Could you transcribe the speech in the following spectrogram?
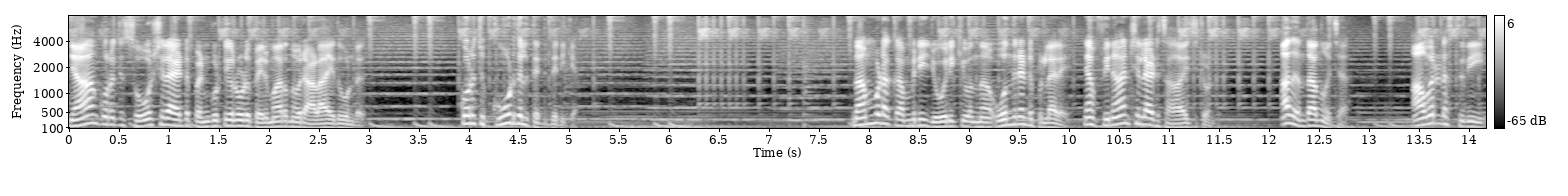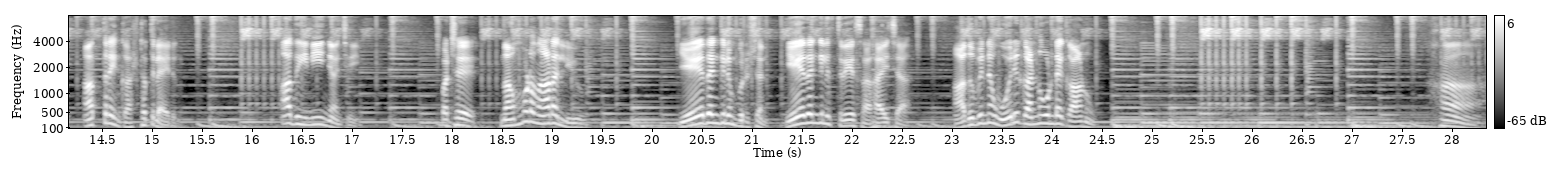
ഞാൻ കുറച്ച് സോഷ്യലായിട്ട് പെൺകുട്ടികളോട് പെരുമാറുന്ന ഒരാളായതുകൊണ്ട് കുറച്ച് കൂടുതൽ തെറ്റിദ്ധരിക്കാം. നമ്മുടെ കമ്പനി ജോലിക്ക് വന്ന ഒന്ന് രണ്ട് പിള്ളേരെ ഞാൻ ഫിനാൻഷ്യലായിട്ട് സഹായിച്ചിട്ടുണ്ട്. അതെന്താന്ന് വെച്ചാൽ അവരുടെ സ്ഥിതി അത്രയും കഷ്ടത്തിലായിരുന്നു. അത് ഇനിയും ഞാൻ ചെയ്യും. പക്ഷേ നമ്മുടെ നാടല്ലയോ? ഏതെങ്കിലും പുരുഷൻ ഏതെങ്കിലും സ്ത്രീയെ സഹായിച്ചാൽ അത് പിന്നെ ഒരു കണ്ണുകൊണ്ടേ കാണൂ. ഹാ.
